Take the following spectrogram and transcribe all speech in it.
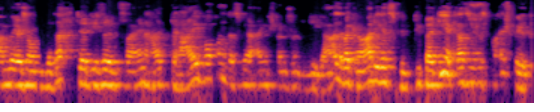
haben wir ja schon gesagt, diese zweieinhalb, drei Wochen, das wäre eigentlich dann schon ideal, aber gerade jetzt wie bei dir, klassisches Beispiel.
